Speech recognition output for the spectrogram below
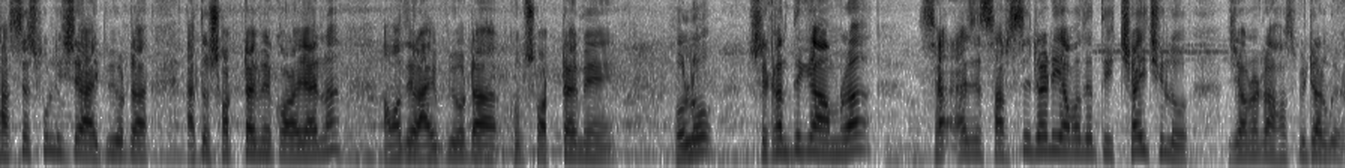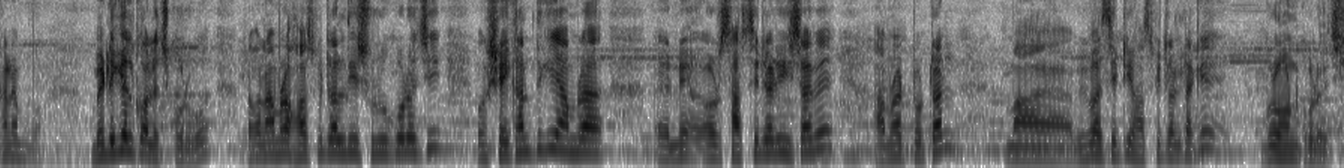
সাকসেসফুলি সে আইপিওটা এত শর্ট টাইমে করা যায় না। আমাদের আইপিওটা খুব শর্ট টাইমে হলো। সেখান থেকে আমরা অ্যাজ এ সাবসিডারি আমাদের তো ইচ্ছাই ছিল যে আমরা একটা হসপিটাল এখানে মেডিকেল কলেজ করব। তখন আমরা হসপিটাল দিয়ে শুরু করেছি এবং সেইখান থেকেই আমরা ওর সাবসিডারি হিসাবে আমরা টোটাল বিভার্সিটি হসপিটালটাকে গ্রহণ করেছি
